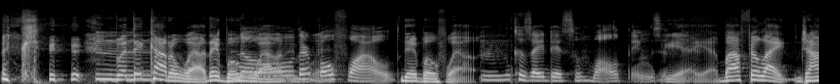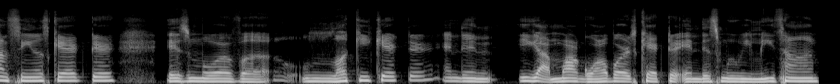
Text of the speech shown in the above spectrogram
But they kind of wild. They both no, wild they're both wild. They're both wild. Because they did some wild things. yeah yeah. But i feel like john cena's character is more of a lucky character and then you got mark Wahlberg's character in this movie me time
